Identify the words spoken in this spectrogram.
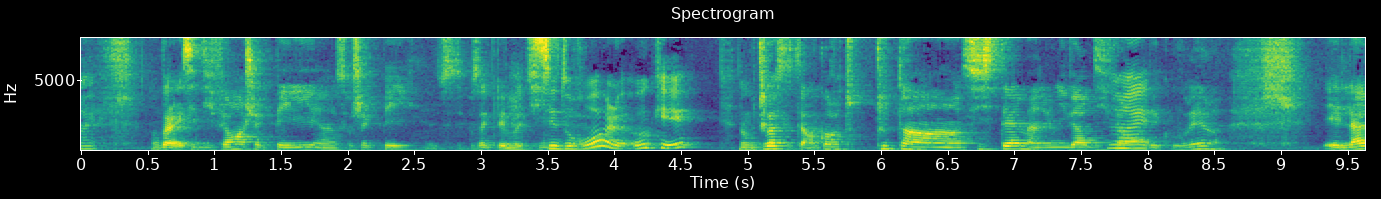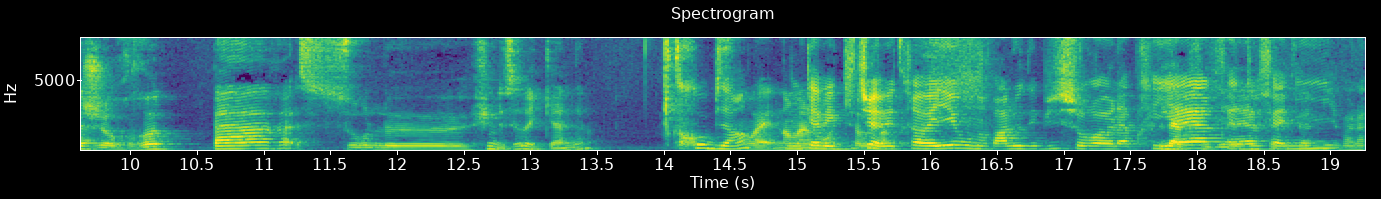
ouais. Donc voilà, c'est différent à chaque pays, euh, sur chaque pays. C'est pour ça que les motifs. C'est euh, drôle, ok. Donc tu vois, c'était encore tout, tout un système, un univers différent à découvrir. Et là, je repars sur le film de Cédric Kahn. Trop bien. Ouais, Donc avec qui tu va. avais travaillé, on en parlait au début sur euh, la prière, fête de famille. voilà.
